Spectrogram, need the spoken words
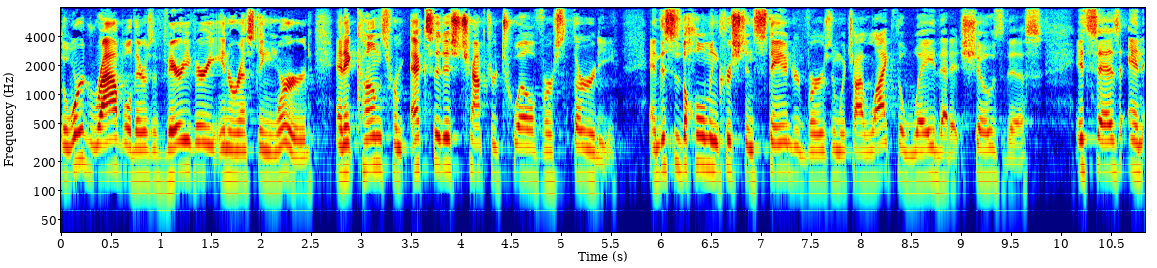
The word rabble there is a very, very interesting word, and it comes from Exodus chapter 12, verse 30. And this is the Holman Christian Standard Version, which I like the way that it shows this. It says, An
